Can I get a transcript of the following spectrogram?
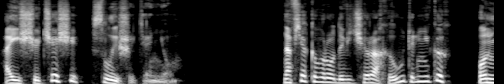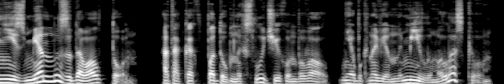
а еще чаще слышать о нем. На всякого рода вечерах и утренниках он неизменно задавал тон, а так как в подобных случаях он бывал необыкновенно милым и ласковым,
